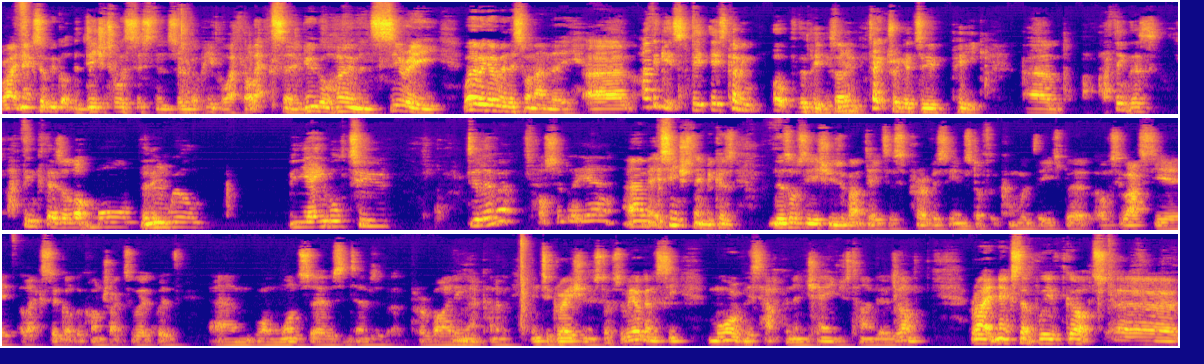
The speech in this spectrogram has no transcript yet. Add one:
Right, next up we've got the digital assistants. So we've got people like Alexa, Google Home, and Siri. Where are we going with this one, Andy? Um, I think it's it, it's coming up the peak. So I think tech trigger to peak. Um, I think there's I think there's a lot more that Mm. it will be able to deliver. Possibly, yeah. Um, it's interesting because there's obviously issues about data privacy and stuff that come with these, but obviously last year Alexa got the contract to work with um, One One service in terms of uh, providing that kind of integration and stuff. So we are going to see more of this happen and change as time goes on. Right, next up we've got uh,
